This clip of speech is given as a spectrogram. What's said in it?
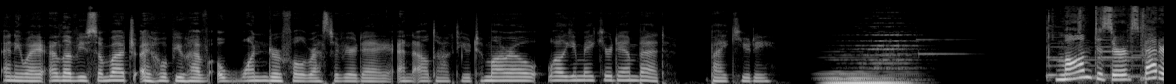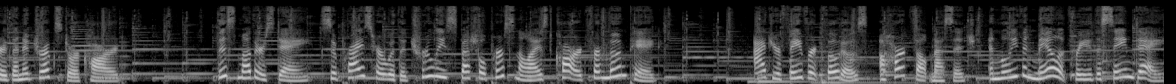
Anyway, I love you so much. I hope you have a wonderful rest of your day, and I'll talk to you tomorrow while you make your damn bed. Bye, cutie. Mom deserves better than a drugstore card. This Mother's Day, surprise her with a truly special personalized card from Moonpig. Add your favorite photos, a heartfelt message, and we'll even mail it for you the same day,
